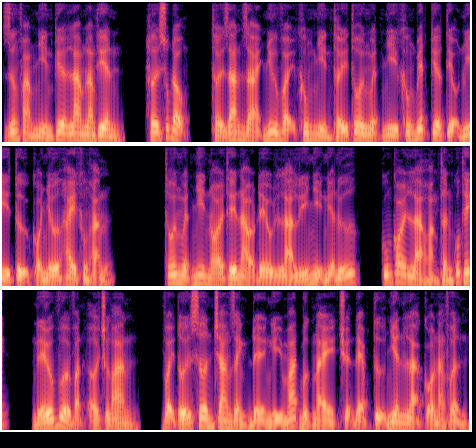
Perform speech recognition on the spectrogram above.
Dương Phàm nhìn kia Lam Lam Thiên, hơi xúc động, thời gian dài như vậy không nhìn thấy Thôi Nguyệt Nhi không biết kia tiểu nhi tử có nhớ hay không hắn. Thôi Nguyệt Nhi nói thế nào đều là lý nhị nghĩa nữ, cũng coi là hoàng thân quốc thích, nếu vừa vặn ở Trường An, vậy tới Sơn Trang dành để nghỉ mát bực này chuyện đẹp tự nhiên là có nàng phần.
